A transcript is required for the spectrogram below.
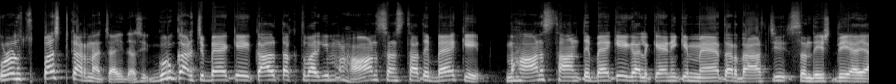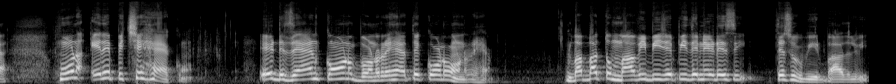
ਉਹਨਾਂ ਨੂੰ ਸਪਸ਼ਟ ਕਰਨਾ ਚਾਹੀਦਾ ਸੀ। ਗੁਰੂ ਘਰ 'ਚ ਬਹਿ ਕੇ, ਅਕਾਲ ਤਖਤ ਵਰਗੀ ਮਹਾਨ ਸੰਸਥਾ ਤੇ ਬਹਿ ਕੇ, ਮਹਾਨ ਸਥਾਨ ਤੇ ਬਹਿ ਕੇ ਇਹ ਗੱਲ ਕਹਿਣੀ ਕਿ ਮੈਂ ਤਾਂ ਅਰਦਾਸ 'ਚ ਸੰਦੇਸ਼ ਦੇ ਆਇਆ। ਹੁਣ ਇਹਦੇ ਪਿੱਛੇ ਹੈ ਕੌਣ? ਇਹ ਡਿਜ਼ਾਈਨ ਕੌਣ ਬੁਣ ਰਿਹਾ ਤੇ ਕੌਣ ਉਣ ਰਿਹਾ? ਬਾਬਾ ਧੁੰਮਾ ਵੀ ਬੀਜੇਪੀ ਦੇ ਨੇੜੇ ਸੀ ਤੇ ਸੁਖਬੀਰ ਬਾਦਲ ਵੀ।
